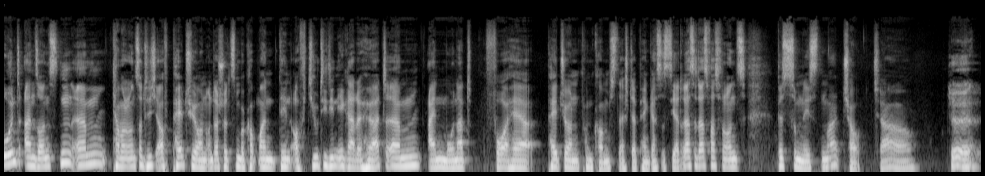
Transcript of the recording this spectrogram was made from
Und ansonsten ähm, kann man uns natürlich auf Patreon unterstützen, bekommt man den Off-Duty, den ihr gerade hört, ähm, einen Monat vorher. Patreon.com slash der ist die Adresse. Das war's von uns. Bis zum nächsten Mal. Ciao. Ciao. Tschö.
